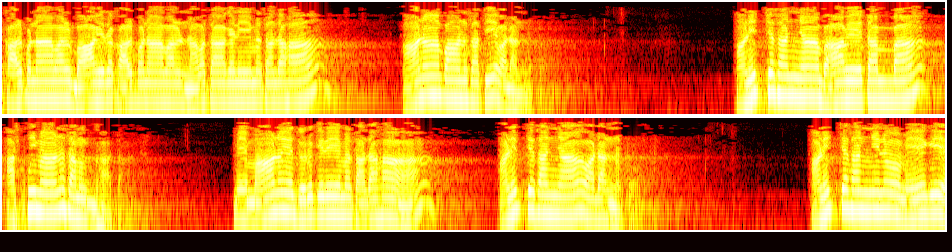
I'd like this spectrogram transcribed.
කල්පනාවල් බාහිර කල්පනාවල් නවතා ගැනීම සඳහා ආනාපාන සතිය වඩන්නට. අනිච්ච සංඥා භාවේ තබ්බා අස්මිමාන සමුග්ඝාතා. මේ මානය දුරු කිරීම සඳහා අනිත්‍ය සංඥාව වඩන්නට අනිත්‍ය සංඤිනෝ මේගිය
